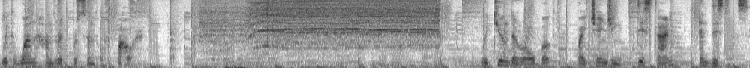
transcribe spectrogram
with 100% of power. We tune the robot by changing this time and distance.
